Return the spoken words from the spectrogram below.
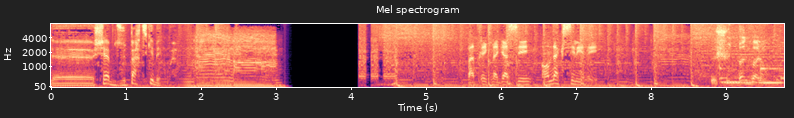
le chef du Parti québécois. Patrick Lagacé en accéléré. Je suis de bonne volonté.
